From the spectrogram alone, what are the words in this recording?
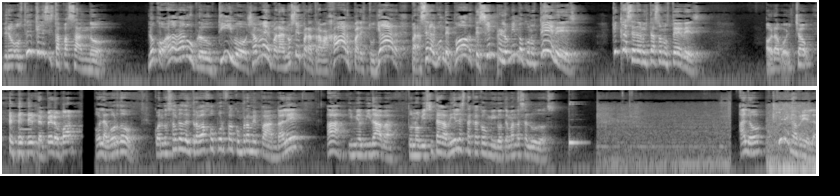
Pero, ¿a ustedes qué les está pasando? Loco, hagan algo productivo. Llámame para, no sé, para trabajar, para estudiar, para hacer algún deporte. Siempre lo mismo con ustedes. ¿Qué clase de amistad son ustedes? Ahora voy, chau. Te espero, pa. Hola, gordo. Cuando salgas del trabajo, porfa, comprame pan, ¿dale? Ah, y me olvidaba. Tu noviecita Gabriela está acá conmigo. Te manda saludos. ¿Aló? ¿Quién es Gabriela?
